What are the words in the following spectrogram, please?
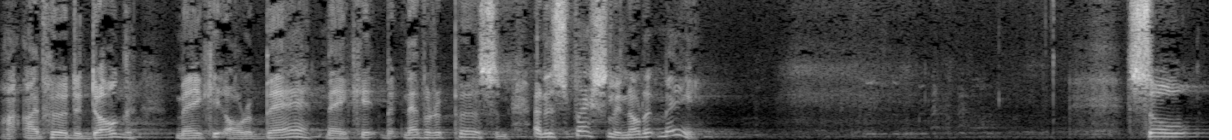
I, I've heard a dog make it or a bear make it, but never a person, and especially not at me. So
